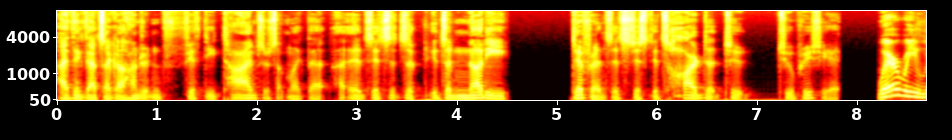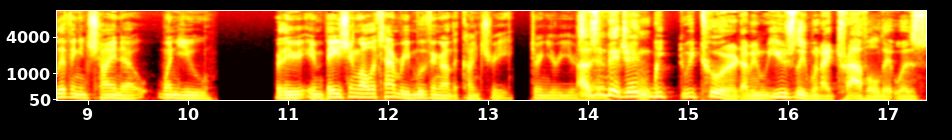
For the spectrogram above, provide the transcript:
I think that's like 150 times or something like that. Uh, it's, it's, it's a, it's a nutty difference. It's just, it's hard to, to, to appreciate. Where were you living in China when you, were you in Beijing all the time or were you moving around the country during your years? I was there? in Beijing. We, we toured. I mean, usually when I traveled, it was,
